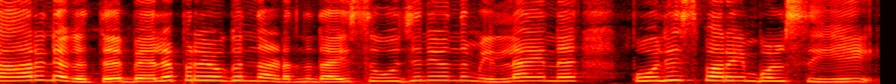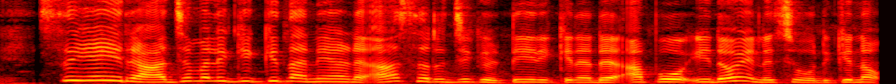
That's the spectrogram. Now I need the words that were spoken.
കാറിനകത്ത് ബലപ്രയോഗം നടന്നതായി സൂചനയൊന്നുമില്ല എന്ന് പോലീസ് പറയുമ്പോൾ സി ഐ സി ഐ രാജമലികയ്ക്ക് തന്നെയാണ് ആ സിറിഞ്ച് കിട്ടിയിരിക്കുന്നത്. അപ്പോൾ ഇതോ എന്ന് ചോദിക്കുന്നു.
